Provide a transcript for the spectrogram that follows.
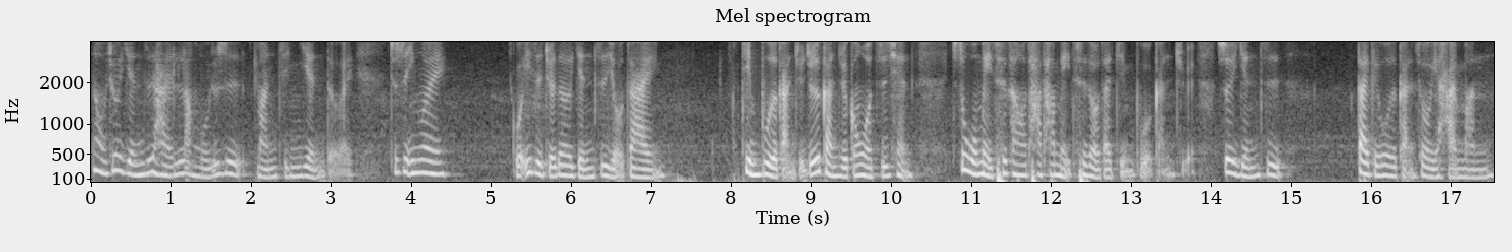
那我觉得颜值还让我就是蛮惊艳的诶，就是因为我一直觉得颜值有在进步的感觉，就是感觉跟我之前，就是我每次看到他，他每次都有在进步的感觉，所以颜值带给我的感受也还蛮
